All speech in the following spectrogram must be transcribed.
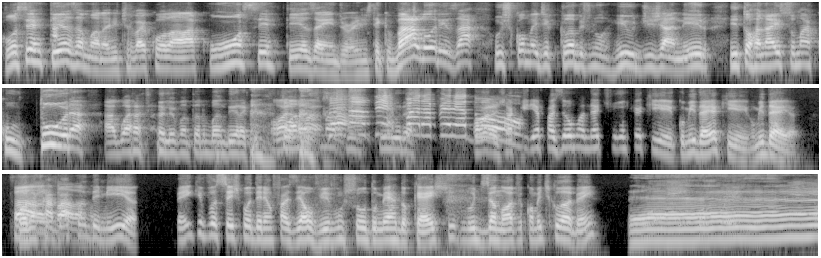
Com certeza, mano. A gente vai colar lá, com certeza, Andrew. A gente tem que valorizar os comedy clubs no Rio de Janeiro e tornar isso uma cultura. Agora tô levantando bandeira aqui. Olha, uma. Para, vereador! Olha, já queria fazer uma network aqui, com uma ideia aqui, uma ideia. Quando Fala, acabar fala, a pandemia, bem que vocês poderiam fazer ao vivo um show do Merdocast no 19 Comedy Club, hein? É.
